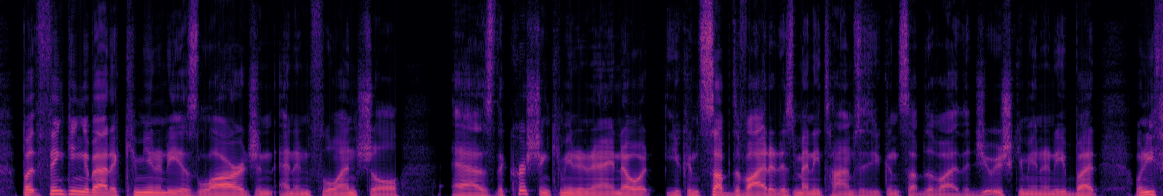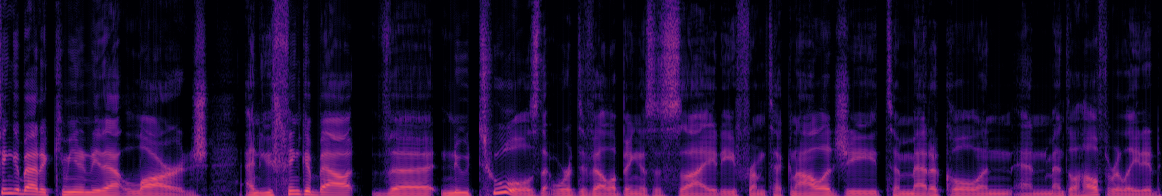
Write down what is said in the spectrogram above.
but thinking about a community as large and, and influential as the Christian community, and I know it, you can subdivide it as many times as you can subdivide the Jewish community. But when you think about a community that large and you think about the new tools that we're developing as a society from technology to medical and, and mental health related,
